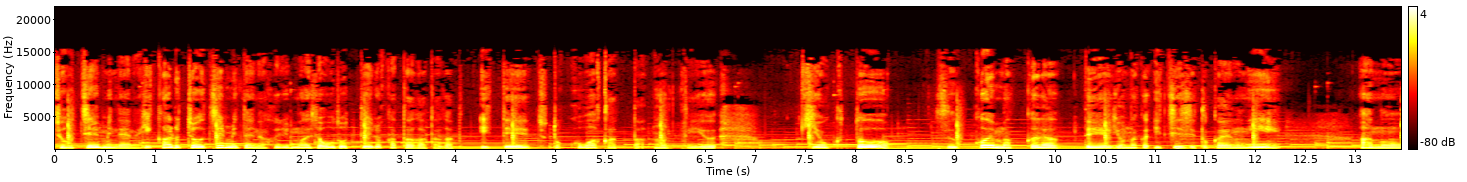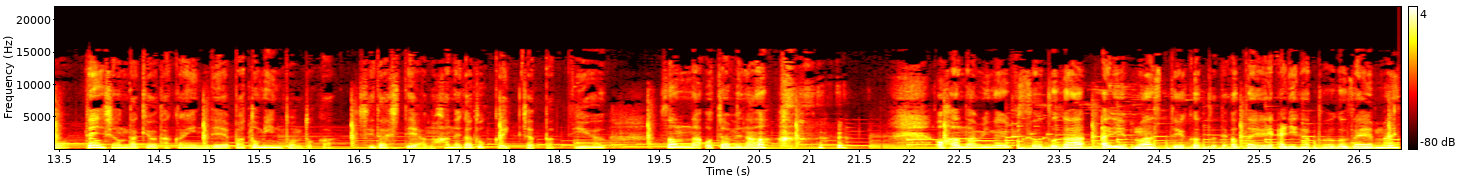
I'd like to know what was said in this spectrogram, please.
提灯みたいな光る提灯みたいな振り回して踊っている方々がいてちょっと怖かったなっていう記憶とすっごい真っ暗で夜中1時とかやのにあのテンションだけは高いんでバドミントンとかしだしてあの羽がどっか行っちゃったっていうそんなお茶目な お花見のエピソードがありますということでお便りありがとうございまし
